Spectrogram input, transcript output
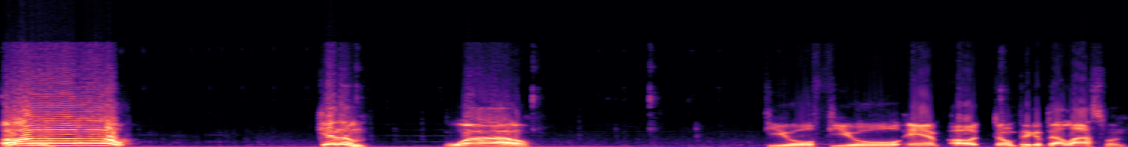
Oh! Get him! Wow. Fuel, fuel, amp. Oh, don't pick up that last one.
